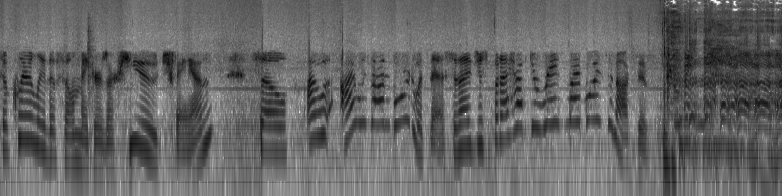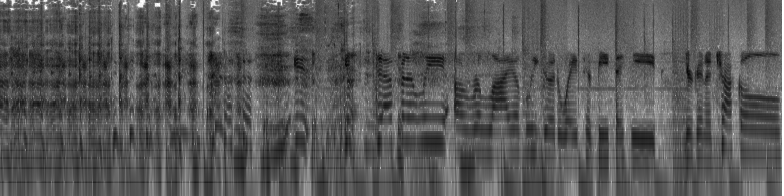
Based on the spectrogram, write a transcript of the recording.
so clearly the filmmakers are huge fans. So I, w- I was on board with this, and I just, but I have to raise my voice an octave. it, it's definitely a reliably good way to beat the heat. You're going to chuckle.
